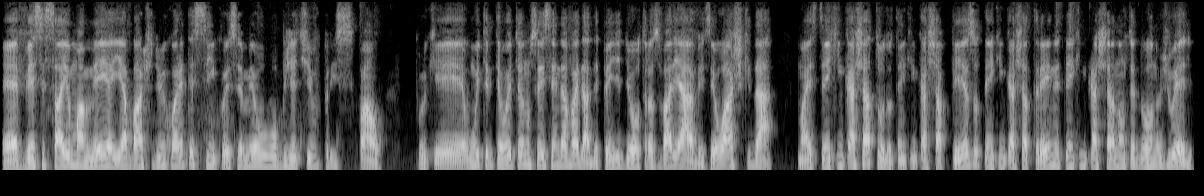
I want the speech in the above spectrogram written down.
é ver se sai uma meia aí abaixo de 1,45. Esse é meu objetivo principal. Porque 1,38 eu não sei se ainda vai dar, depende de outras variáveis. Eu acho que dá, mas tem que encaixar tudo. Tem que encaixar peso, tem que encaixar treino e tem que encaixar não ter dor no joelho.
